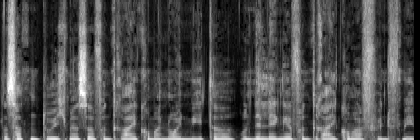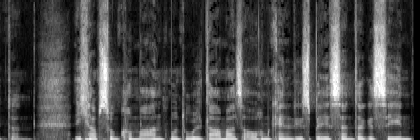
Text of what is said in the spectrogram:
Das hat einen Durchmesser von 3,9 Meter und eine Länge von 3,5 Metern. Ich habe so ein Command-Modul damals auch im Kennedy Space Center gesehen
